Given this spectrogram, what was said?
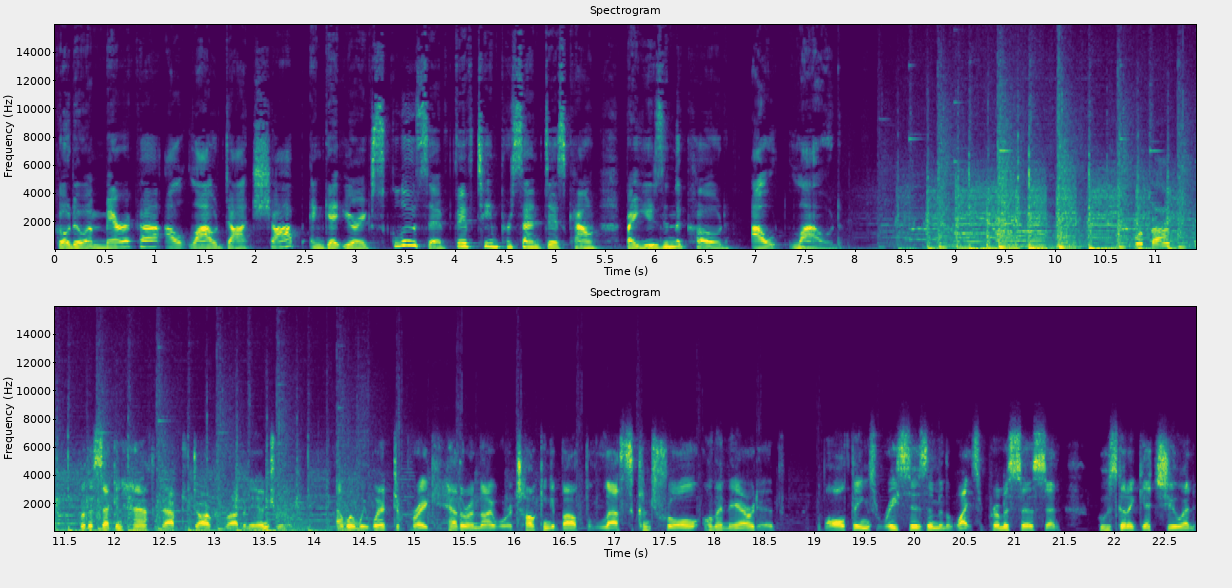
Go to americaoutloud.shop and get your exclusive 15% discount by using the code OUTLOUD. We're back for the second half of After Dark with Rob and Andrew. And when we went to break, Heather and I were talking about the less control on the narrative of all things racism and the white supremacists and who's going to get you. And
